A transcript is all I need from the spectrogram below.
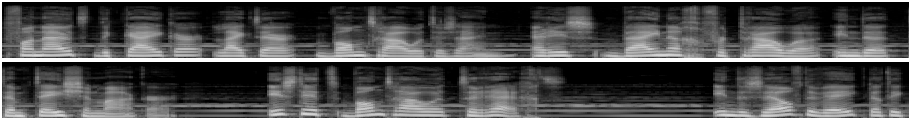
Vanuit de kijker lijkt er wantrouwen te zijn. Er is weinig vertrouwen in de Temptation-maker. Is dit wantrouwen terecht? In dezelfde week dat ik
